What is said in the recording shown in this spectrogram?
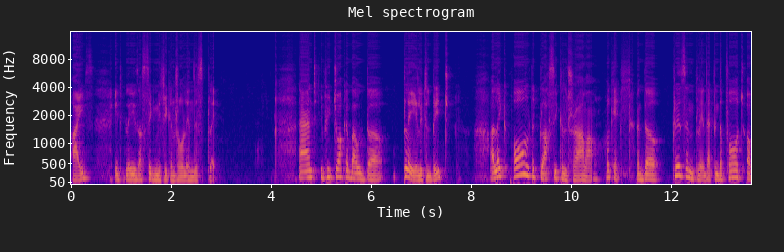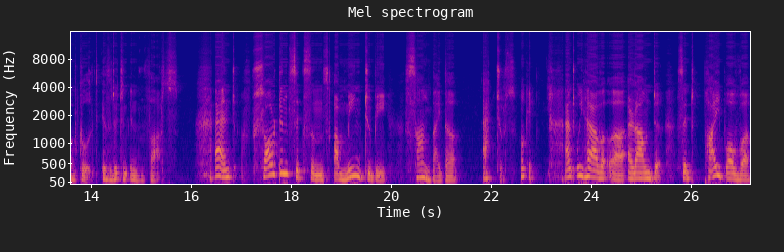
Fides it plays a significant role in this play. And if we talk about the play a little bit uh, like all the classical drama okay the present play that means the pot of gold is written in verse and certain sections are meant to be sung by the actors okay and we have uh, around set five of uh,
